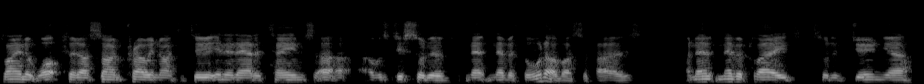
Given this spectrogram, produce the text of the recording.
playing at Watford, I signed pro in '92, in and out of teams. Uh, I was just sort of ne- never thought of, I suppose. I ne- never played sort of junior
